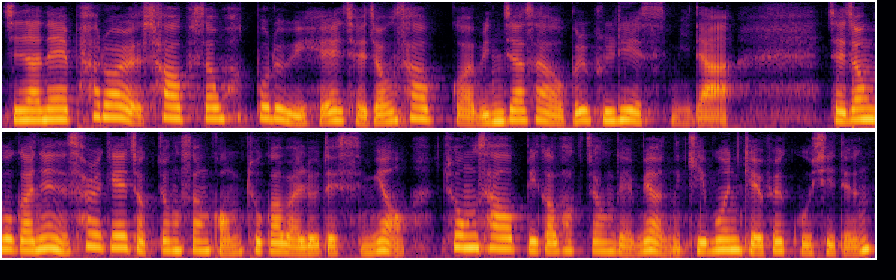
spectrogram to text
지난해 8월 사업성 확보를 위해 재정 사업과 민자 사업을 분리했습니다. 재정 구간은 설계 적정성 검토가 완료됐으며 총 사업비가 확정되면 기본 계획 고시 등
